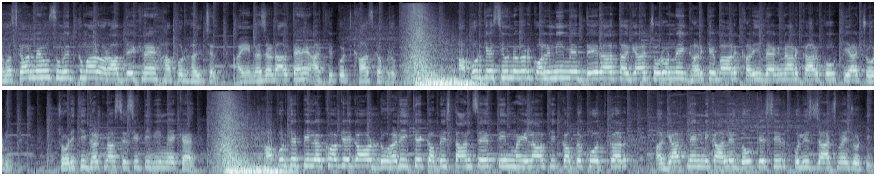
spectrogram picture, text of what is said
नमस्कार, मैं हूँ सुमित कुमार और आप देख रहे हैं हापुड़ हलचल। आइए नज़र डालते हैं आज की कुछ खास खबरों पर। हापुड़ के शिवनगर कॉलोनी में देर रात अज्ञात चोरों ने घर के बाहर खड़ी वैगनार कार को किया चोरी। चोरी की घटना सीसीटीवी में कैद। हापुड़ के पिलखो के गाँव डुहरी के कब्रिस्तान से तीन महिलाओं की कब्र खोदकर अज्ञात ने निकाले दो के सिर, पुलिस जाँच में जुटी।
